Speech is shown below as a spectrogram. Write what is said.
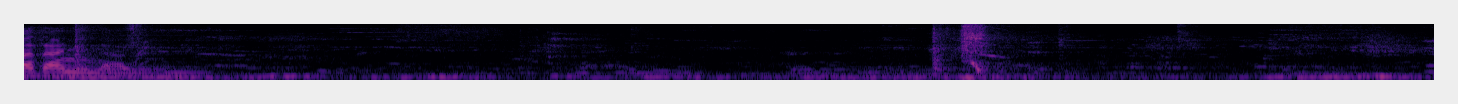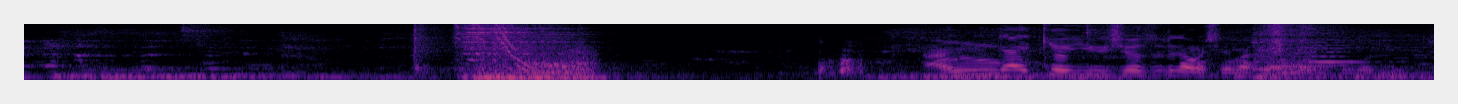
保も山田になる。案外今日優勝するかもしれません森久保龍樹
